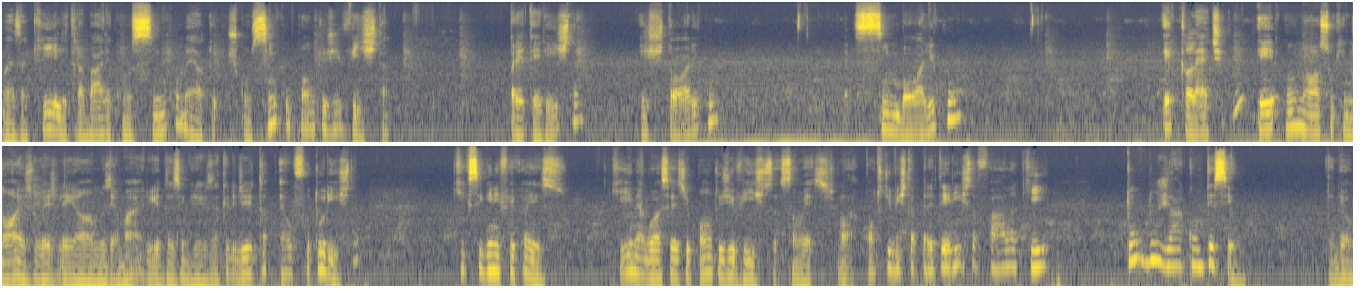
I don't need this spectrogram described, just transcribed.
Mas aqui ele trabalha com cinco métodos, com cinco pontos de vista: preterista, histórico, simbólico, eclético e o nosso que nós wesleyamos e a maioria das igrejas acredita é o futurista. O que, que significa isso? Que negócio é esse de pontos de vista são esses? Vamos lá. Ponto de vista preterista fala que tudo já aconteceu. Entendeu?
